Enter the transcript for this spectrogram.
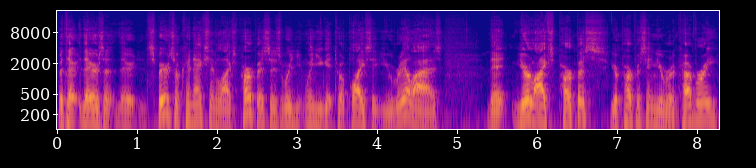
But there, there's a there, spiritual connection to life's purpose is when you, when you get to a place that you realize that your life's purpose, your purpose in your recovery,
